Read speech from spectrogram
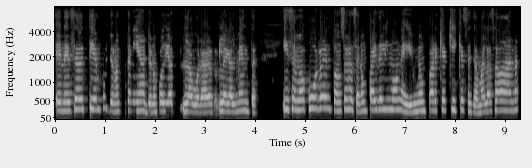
en ese tiempo yo no tenía, yo no podía laborar legalmente. Y se me ocurre entonces hacer un pay de limón e irme a un parque aquí que se llama La Sabana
